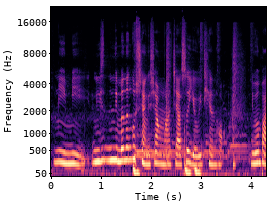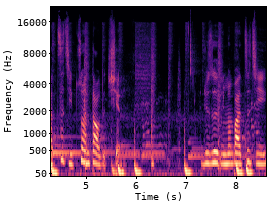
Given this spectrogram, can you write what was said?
秘密，你你们能够想象吗？假设有一天哈，你们把自己赚到的钱，就是你们把自己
